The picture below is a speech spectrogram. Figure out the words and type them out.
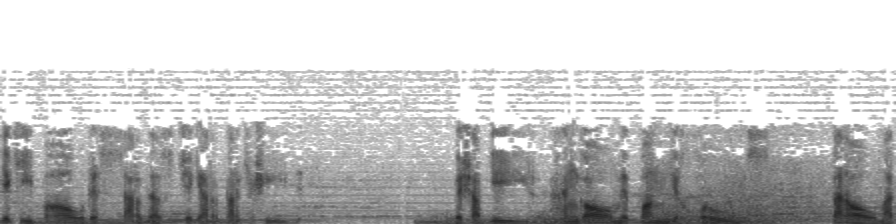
یکی باد سرد از جگر برکشید. به شبگیر هنگام بانگ خروس برآمد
